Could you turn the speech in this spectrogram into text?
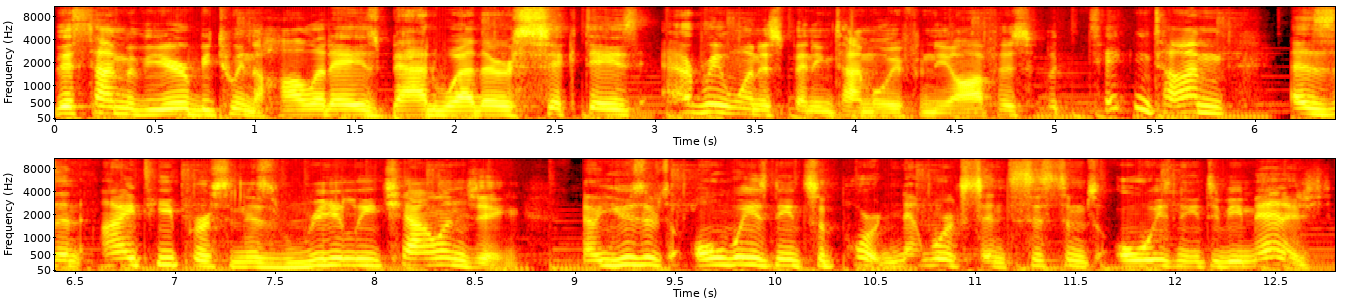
This time of year, between the holidays, bad weather, sick days, everyone is spending time away from the office, but taking time as an IT person is really challenging. Now, users always need support, networks and systems always need to be managed.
